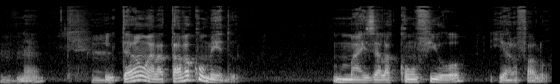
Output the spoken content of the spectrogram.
Uhum. Né? É. Então ela estava com medo, mas ela confiou e ela falou.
